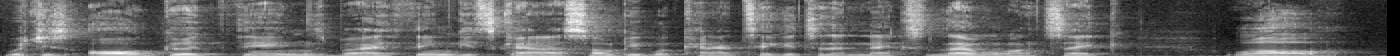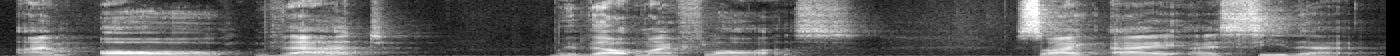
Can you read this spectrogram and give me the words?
which is all good things but i think it's kind of some people kind of take it to the next level and it's like well i'm all that without my flaws. So I, I, I see that.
